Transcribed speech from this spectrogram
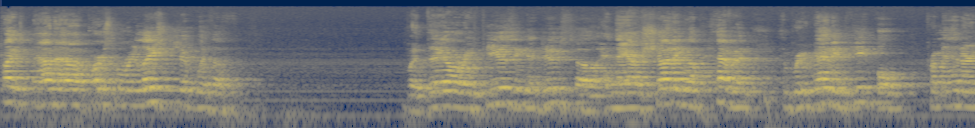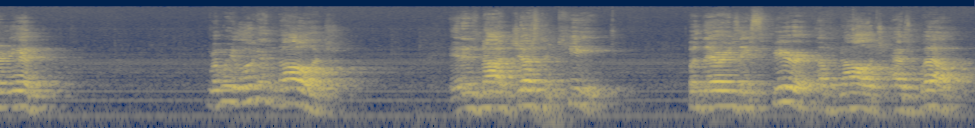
Christ and how to have a personal relationship with Him, but they are refusing to do so, and they are shutting up heaven and preventing people from entering in. When we look at knowledge, it is not just a key, but there is a spirit of knowledge as well.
